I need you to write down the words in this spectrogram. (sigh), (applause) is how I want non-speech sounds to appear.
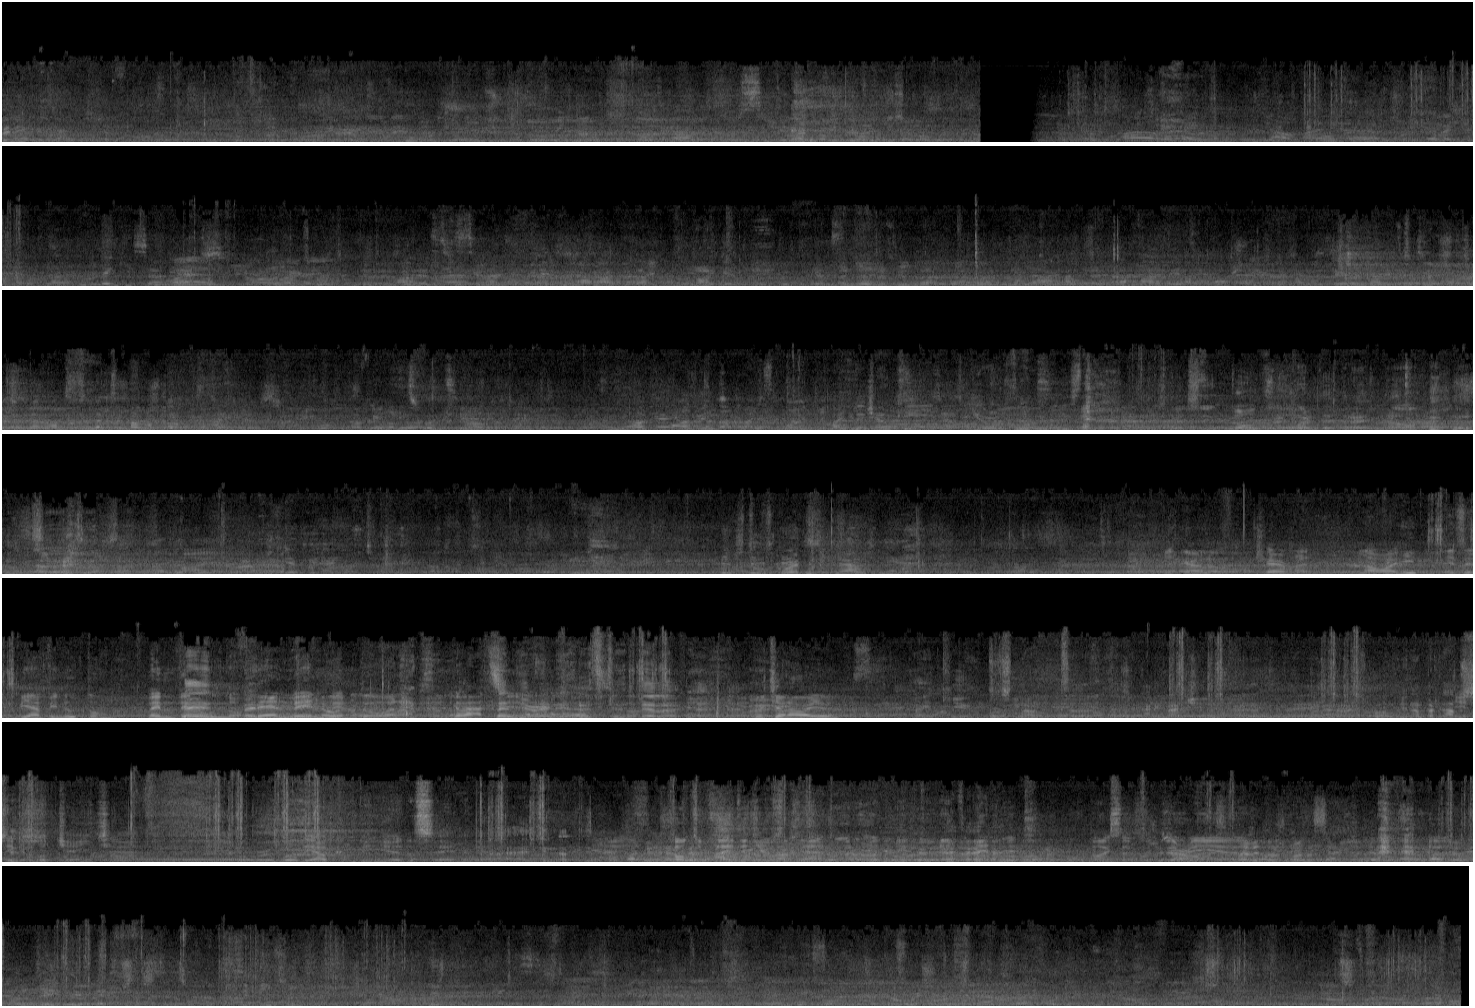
Thank you so much. Are you joking? You're Don't record that right now. Get behind. Stop kort, dames en heren. Carlo, Chairman, how are you? is it Bienvenuto? Benvenuto. Benvenuto in Amsterdam. Grazie. Hello. Which one are you? Thank you. It's not, uh, as you can imagine, uh, I suppose, you know, Do you think it will change, uh, or will the outcome be uh, the same again? I think not. Contemplated using that. (laughs) (laughs)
